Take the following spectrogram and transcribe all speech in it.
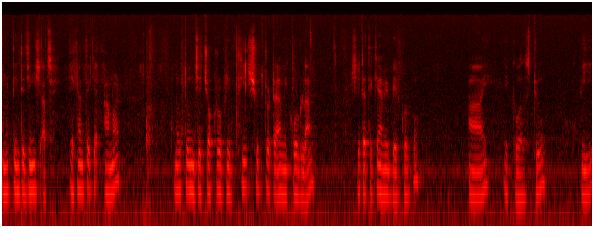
আমার তিনটে জিনিস আছে। এখান থেকে আমার নতুন যে চক্রবৃদ্ধির সূত্রটা আমি করলাম, সেটা থেকে আমি বের করব। I equals to P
